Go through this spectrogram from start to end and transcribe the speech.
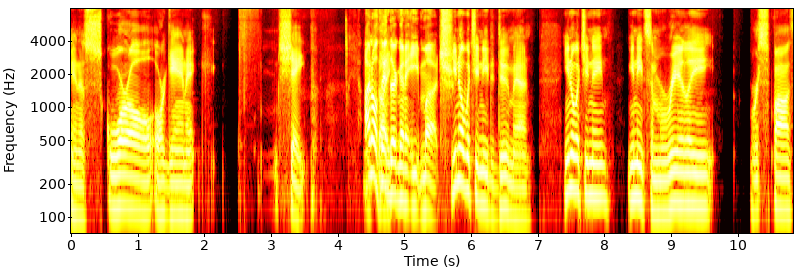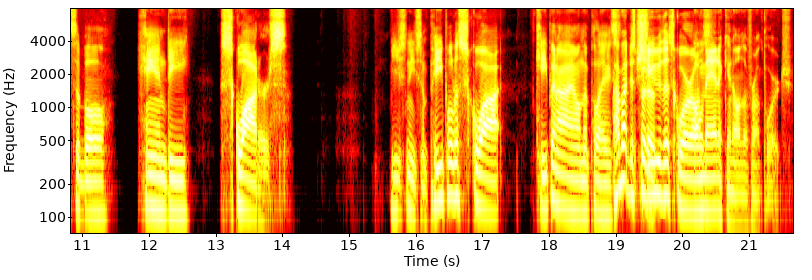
in a squirrel organic f- shape. I don't It's think like- they're gonna eat much. You know what you need to do, man. You know what you need. You need some really responsible, handy squatters. You just need some people to squat, keep an eye on the place. How about just put a- shoo the A mannequin on the front porch.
